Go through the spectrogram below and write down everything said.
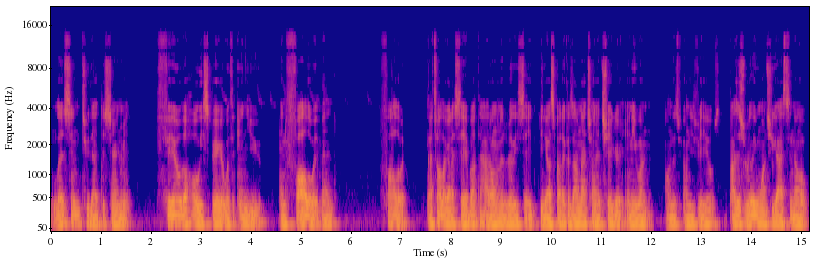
Listen to that discernment. Feel the Holy Spirit within you and follow it, man. Follow it. That's all I gotta say about that. I don't want to really say anything else about it because I'm not trying to trigger anyone on this on these videos. But I just really want you guys to know,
